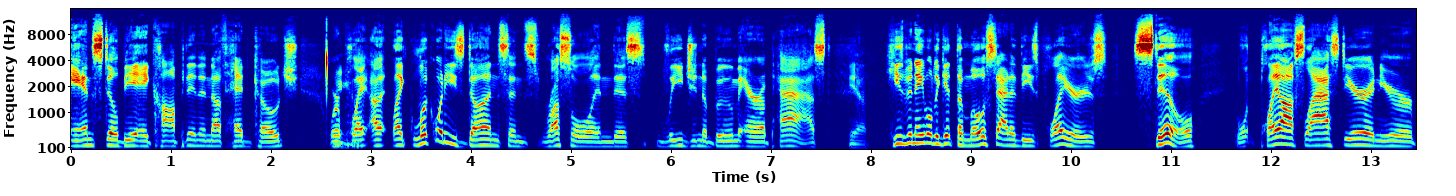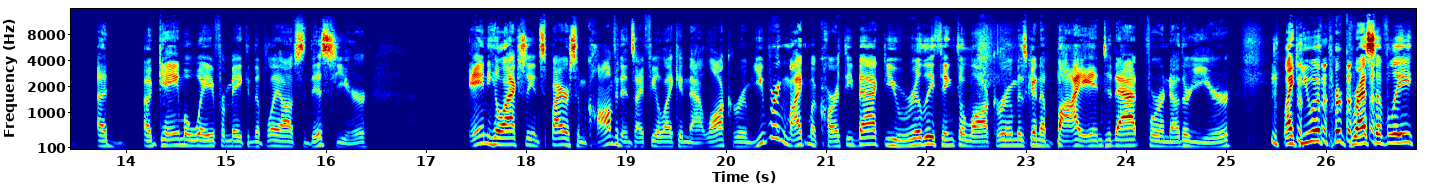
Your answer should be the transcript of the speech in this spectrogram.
and still be a competent enough head coach. Where play uh, like look what he's done since Russell in this Legion of Boom era past Yeah. he's been able to get the most out of these players still. Playoffs last year, and you're a, a game away from making the playoffs this year. And he'll actually inspire some confidence, I feel like, in that locker room. You bring Mike McCarthy back, do you really think the locker room is going to buy into that for another year? Like, you have progressively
